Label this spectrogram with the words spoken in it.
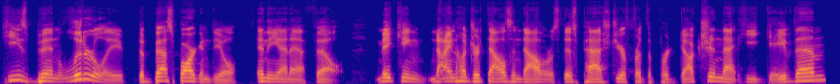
he's been literally the best bargain deal in the NFL, making $900,000 this past year for the production that he gave them,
